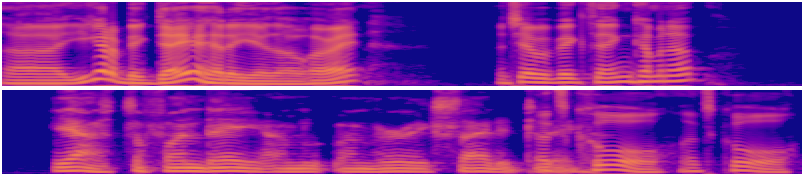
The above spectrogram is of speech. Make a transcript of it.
Uh, you got a big day ahead of you, though. All right. Don't you have a big thing coming up? Yeah, it's a fun day. I'm, I'm very excited today. That's cool. That's cool.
